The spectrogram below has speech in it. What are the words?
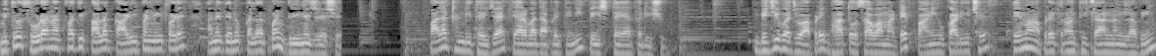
મિત્રો, સોડા નાખવાથી પાલક કાળી પણ નહીં પડે અને તેનો કલર પણ ગ્રીન જ રહેશે. પાલક ઠંડી થઈ જાય, ત્યારબાદ આપણે તેની પેસ્ટ તૈયાર કરીશું. બીજી બાજુ આપણે ભાત ઓસાવવા માટે પાણી ઉકાળ્યું છે. તેમાં આપણે ત્રણથી ચાર નંગ લવિંગ,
